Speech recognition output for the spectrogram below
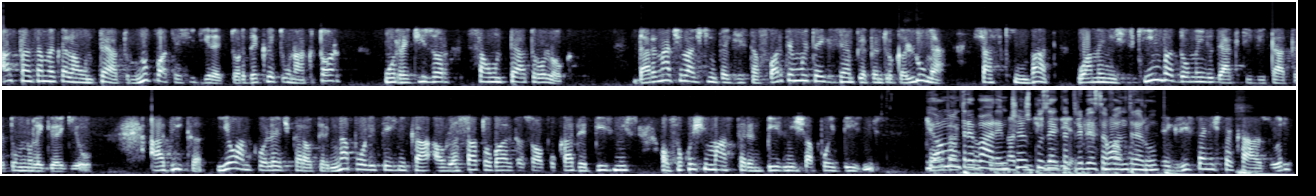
Asta înseamnă că la un teatru nu poate fi director decât un actor, un regizor sau un teatrolog. Dar în același timp există foarte multe exemple pentru că lumea s-a schimbat, oamenii schimbă domeniul de activitate, domnule Gheorghiu. Adică, eu am colegi care au terminat Politehnica, au lăsat o baltă, s-au apucat de business, au făcut și master în business și apoi business. Eu am o întrebare, îmi cer scuze că trebuie să vă întrerup. Există niște cazuri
